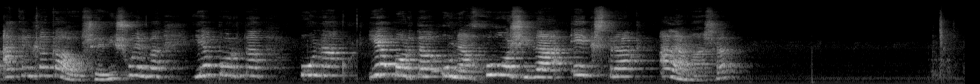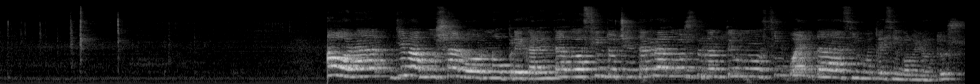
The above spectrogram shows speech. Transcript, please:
Cacao se disuelva y aporta una, y aporta una jugosidad extra a la masa. Ahora llevamos al horno precalentado a 180 grados durante unos 50 a 55 minutos.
